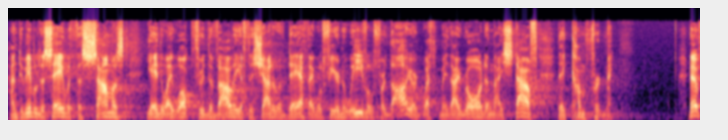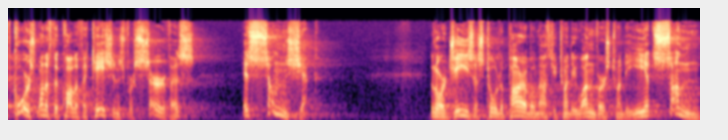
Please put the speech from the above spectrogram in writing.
and to be able to say with the psalmist, Yea, though I walk through the valley of the shadow of death, I will fear no evil, for Thou art with me, Thy rod and Thy staff, they comfort me. Now, of course, one of the qualifications for service is sonship. The Lord Jesus told a parable, Matthew 21, verse 28 Son,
